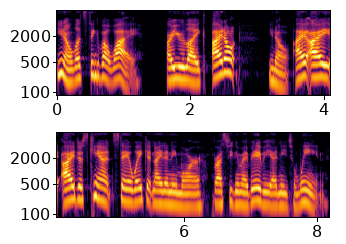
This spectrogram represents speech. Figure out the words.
you know, let's think about why. Are you like, I don't you know, I I I just can't stay awake at night anymore breastfeeding my baby. I need to wean.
